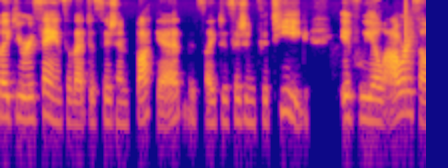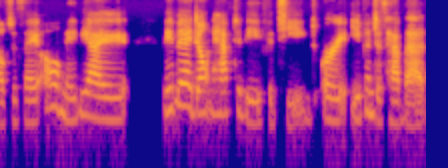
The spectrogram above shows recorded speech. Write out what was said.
like you were saying, so that decision bucket, it's like decision fatigue. If we allow ourselves to say, oh, maybe I maybe I don't have to be fatigued, or even just have that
